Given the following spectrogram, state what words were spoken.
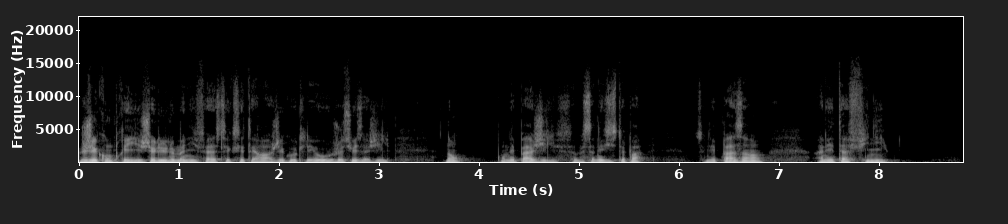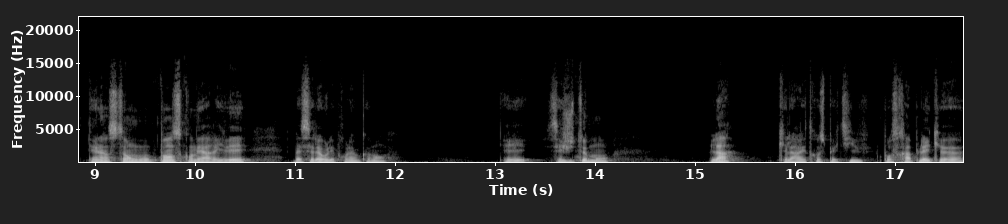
j'ai compris, j'ai lu le manifeste, etc., j'écoute Léo, je suis agile. Non, on n'est pas agile, ça, n'existe pas. Ce n'est pas un, état fini. Dès l'instant où on pense qu'on est arrivé, ben c'est là où les problèmes commencent. Et c'est justement là qu'est la rétrospective, pour se rappeler que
